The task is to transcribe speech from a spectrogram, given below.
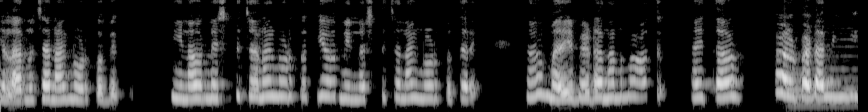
ಎಲ್ಲಾರ್ನು ಚೆನ್ನಾಗಿ ನೋಡ್ಕೋಬೇಕು. ನೀನ್ ಅವ್ರನ್ನ ಎಷ್ಟು ಚೆನ್ನಾಗಿ ನೋಡ್ಕೋತೀಯ ಅವ್ರು ನಿನ್ನಷ್ಟು ಚೆನ್ನಾಗಿ ನೋಡ್ಕೋತಾರೆ. ಹಾ, ಮರಿಬೇಡ ನನ್ನ ಮಾತು. ಆಯ್ತಾ? ಅಳ್ಬೇಡ ನಿಂಗೆ.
